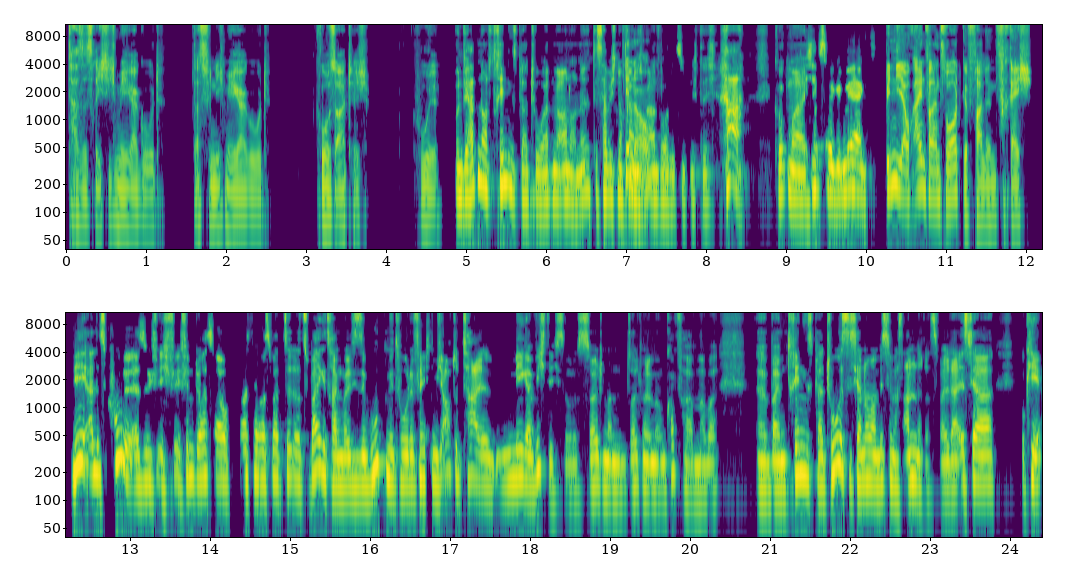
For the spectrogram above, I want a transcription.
Das ist richtig mega gut. Das finde ich mega gut. Großartig. Cool. Und wir hatten noch Trainingsplateau, hatten wir auch noch, ne? Das habe ich noch genau. gar nicht genau. beantwortet so richtig. Ha! Guck mal, ich habe es ja gemerkt. Bin dir auch einfach ins Wort gefallen, frech. Nee, alles cool. Also ich, ich, ich finde, du hast ja auch hast ja was dazu beigetragen, weil diese Whoop-Methode finde ich nämlich auch total mega wichtig. So, das sollte man, sollte man immer im Kopf haben. Aber äh, beim Trainingsplateau ist es ja nochmal ein bisschen was anderes, weil da ist ja, okay,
